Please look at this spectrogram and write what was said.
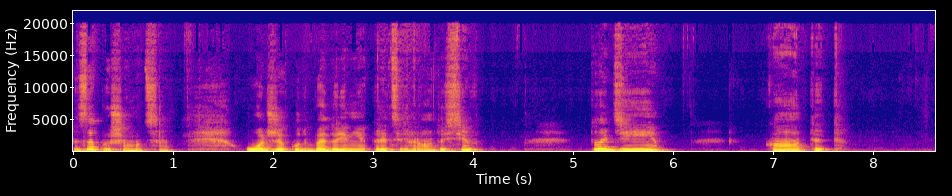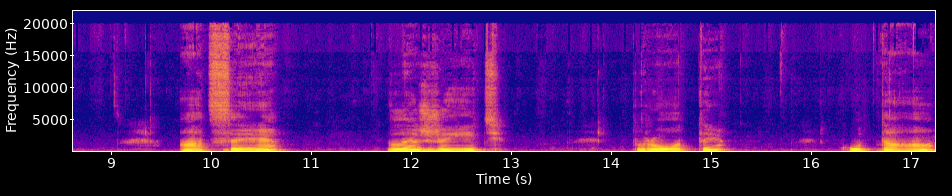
Запишемо це. Отже, кут Б дорівнює 30 градусів. Тоді катет АС лежить проти кута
